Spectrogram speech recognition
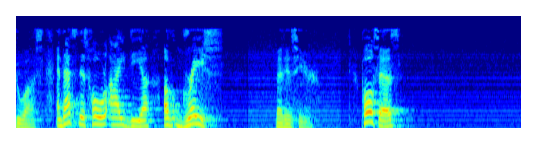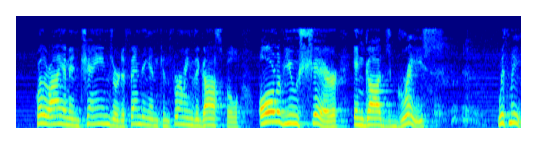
to us. And that's this whole idea of grace that is here. Paul says, whether I am in chains or defending and confirming the gospel, all of you share in God's grace with me.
